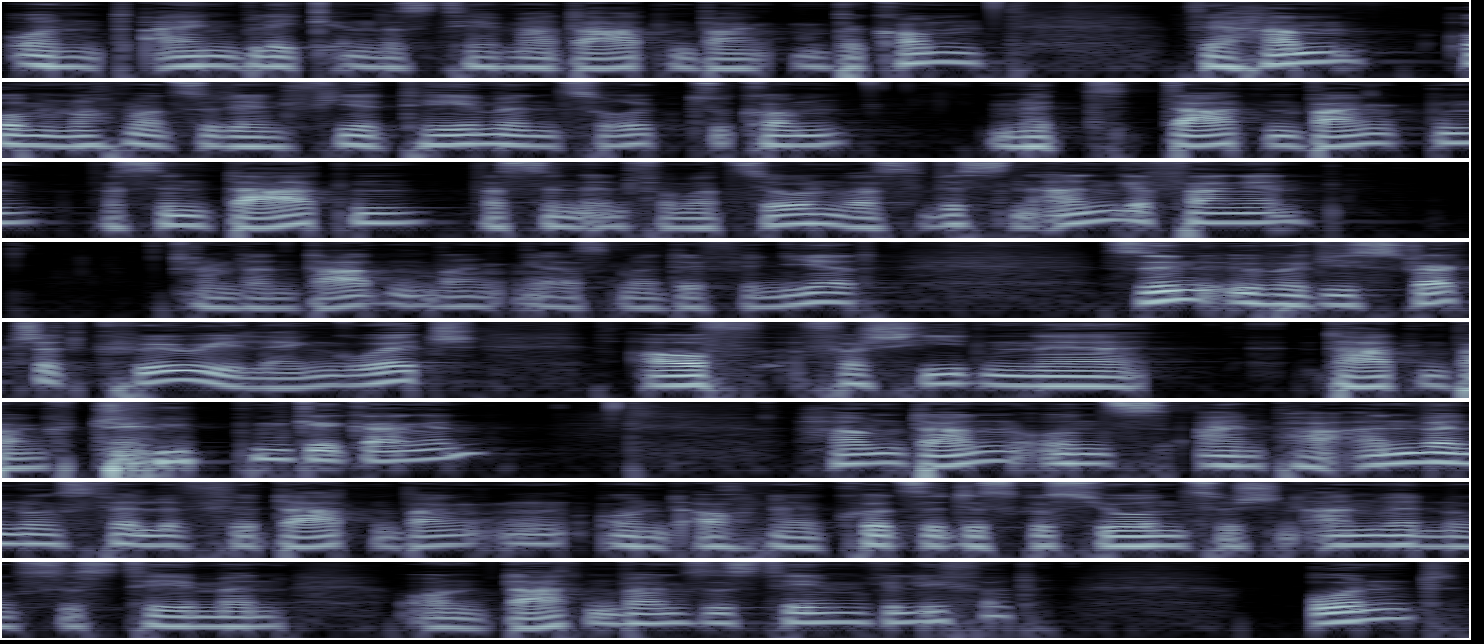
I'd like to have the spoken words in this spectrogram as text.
und Einblick in das Thema Datenbanken bekommen. Wir haben, um nochmal zu den vier Themen zurückzukommen, mit Datenbanken, was sind Daten, was sind Informationen, was Wissen angefangen, haben dann Datenbanken erstmal definiert, sind über die Structured Query Language auf verschiedene Datenbanktypen gegangen, haben dann uns ein paar Anwendungsfälle für Datenbanken und auch eine kurze Diskussion zwischen Anwendungssystemen und Datenbanksystemen geliefert und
